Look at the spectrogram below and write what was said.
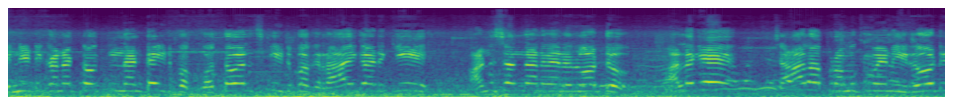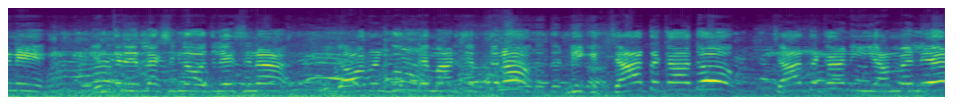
ఎన్నిటి కనెక్ట్ అవుతుందంటే ఇటుపక్క కొత్త వలసకి ఇటుపక్క రాయగాడికి అనుసంధానమైన రోడ్డు. అలాగే చాలా ప్రముఖమైన ఈ రోడ్డుని ఇంత నిర్లక్ష్యంగా వదిలేసిన ఈ గవర్నమెంట్ ఒకటే మాట చెప్తున్నా మీకు చేత కాదు చేత కాని ఈ ఎమ్మెల్యే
